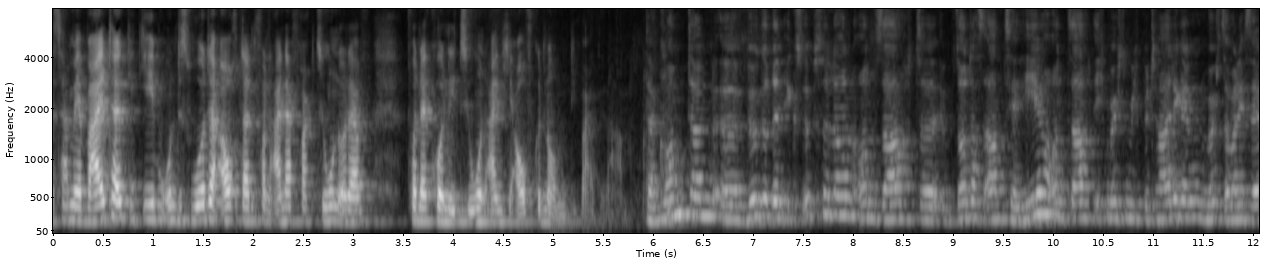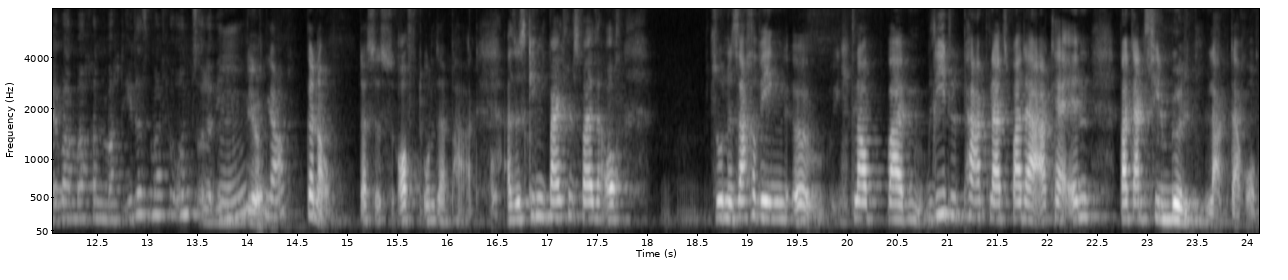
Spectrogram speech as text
Das haben wir weitergegeben und es wurde auch dann von einer Fraktion oder von der Koalition eigentlich aufgenommen, die beiden Namen. Da kommt dann äh, Bürgerin XY und sagt äh, sonntagsabends hierher und sagt, ich möchte mich beteiligen, möchte es aber nicht selber machen. Macht ihr das mal für uns oder wie? Mhm, ja. ja, genau. Das ist oft unser Part. Also es ging beispielsweise auch so eine Sache wegen, äh, ich glaube, beim Lidl-Parkplatz bei der AKN war ganz viel Müll, lag da rum.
